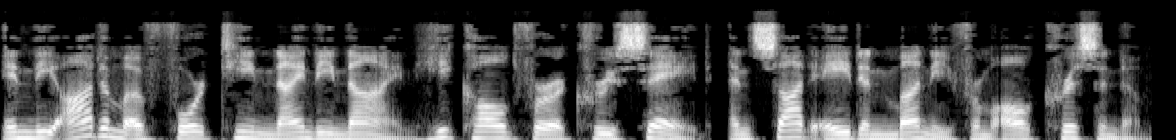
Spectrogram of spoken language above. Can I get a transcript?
In the autumn of 1499 he called for a crusade, and sought aid and money from all Christendom.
